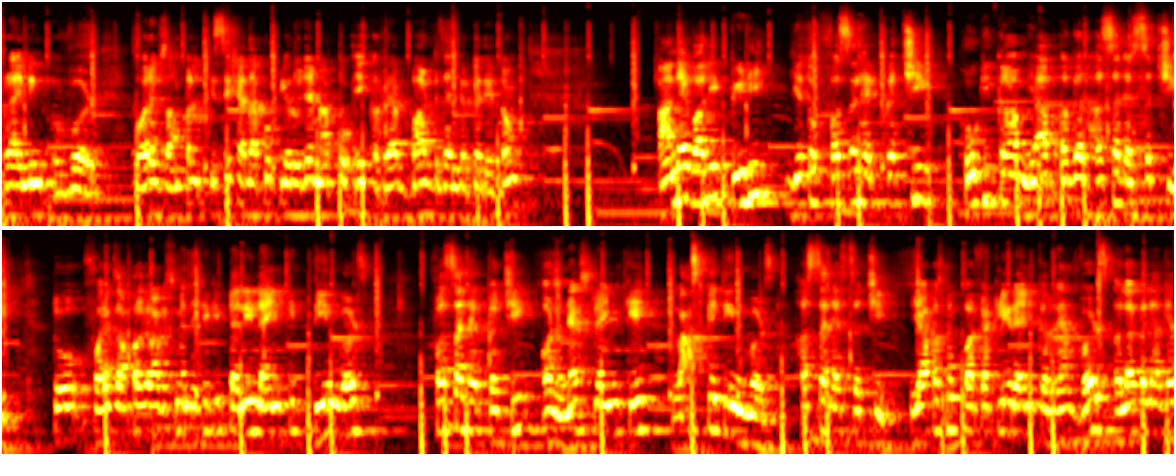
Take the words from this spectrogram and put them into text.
rhyming word for example इससे शायद आपको क्लियर हो जाए, मैं आपको एक रैप बार डिज़ाइन करके देता हूँ। आने वाली पीढ़ी, ये तो फ़सल है, कच्ची होगी कामयाब अगर हसल है सच्ची। तो फॉर एग्ज़ाम्पल अगर आप इसमें देखें कि पहली लाइन की तीन वर्ड्स फ़सल है कच्ची और नेक्स्ट लाइन के लास्ट के तीन वर्ड्स हसल है सच्ची। ये आपस में परफेक्टली रैंक कर रहे हैं। वर्ड्स अलग अलग है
